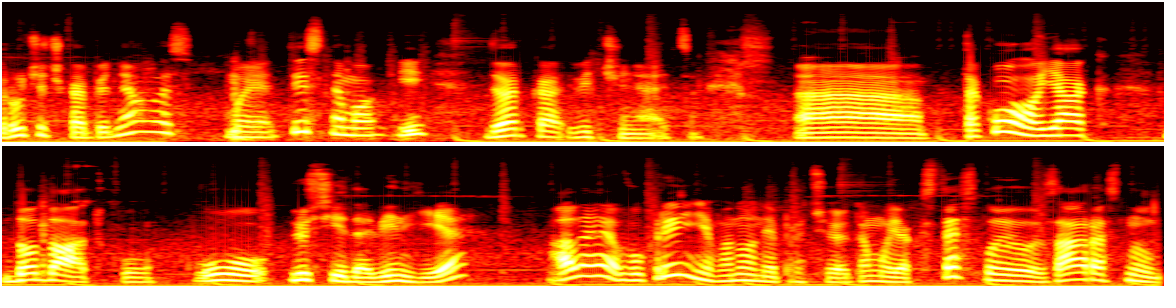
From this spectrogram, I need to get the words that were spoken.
Ручечка піднялась, ми тиснемо і дверка відчиняється. А, такого як додатку у Люсіда він є. Але в Україні воно не працює, тому як з Теслою зараз, ну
